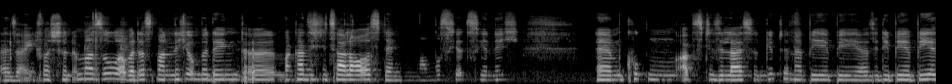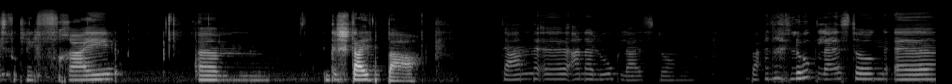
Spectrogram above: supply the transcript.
also eigentlich war es schon immer so, aber dass man nicht unbedingt, äh, man kann sich die Zahl ausdenken. Man muss jetzt hier nicht ähm, gucken, ob es diese Leistung gibt in der BEB. Also die BEB ist wirklich frei ähm, gestaltbar. Dann äh, Analogleistung. Bei Analogleistung äh,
